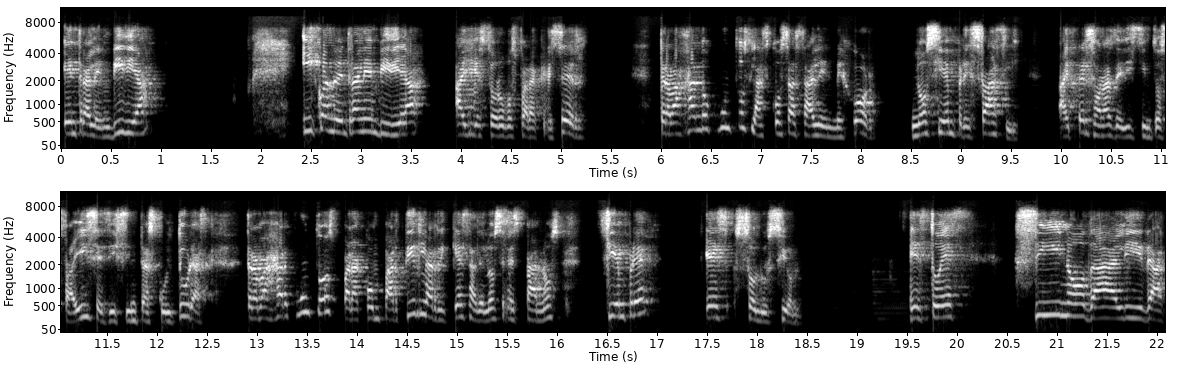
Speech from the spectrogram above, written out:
entra la envidia y cuando entra la envidia hay estorbos para crecer. Trabajando juntos las cosas salen mejor. No siempre es fácil. Hay personas de distintos países, distintas culturas. Trabajar juntos para compartir la riqueza de los hispanos siempre es solución. Esto es sinodalidad.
